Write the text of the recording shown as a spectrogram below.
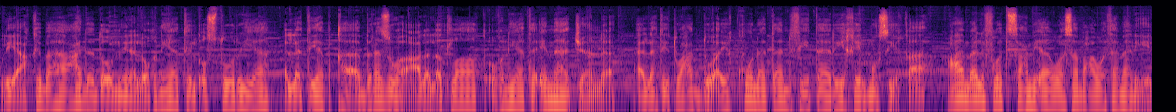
ليعقبها عدد من الأغنيات الأسطورية التي يبقى أبرزها على الإطلاق أغنية Imagine التي تعد أيقونة في تاريخ الموسيقى. عام 1987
